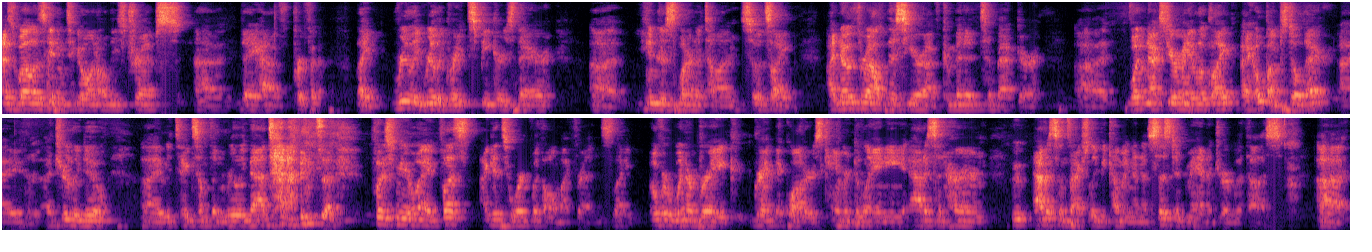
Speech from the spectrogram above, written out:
as well as getting to go on all these trips. Uh, they have perfect, like really, really great speakers there. Uh, you can just learn a ton. So it's like I know throughout this year I've committed to Vector. Uh, what next year may look like, I hope I'm still there. I, I truly do. Uh, it would take something really bad to happen to push me away. Plus, I get to work with all my friends. Like over winter break, Grant McWaters, Cameron Delaney, Addison Hearn, who Addison's actually becoming an assistant manager with us, uh,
